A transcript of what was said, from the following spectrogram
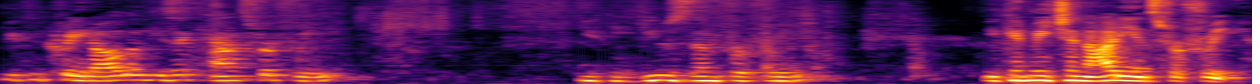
You can create all of these accounts for free. You can use them for free. You can reach an audience for free.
